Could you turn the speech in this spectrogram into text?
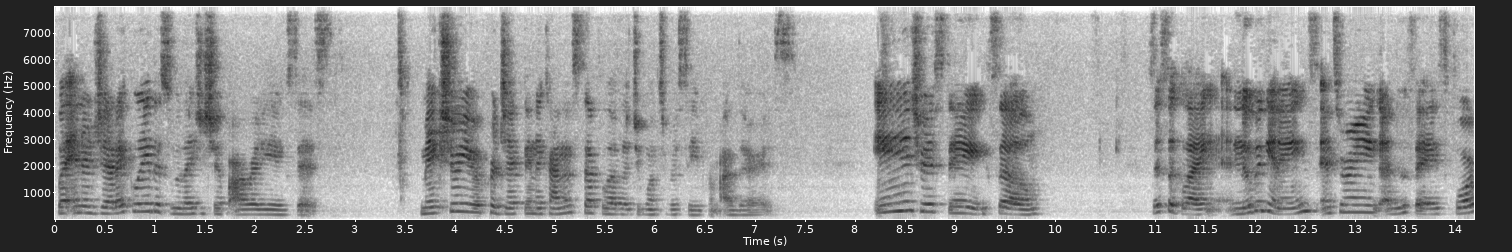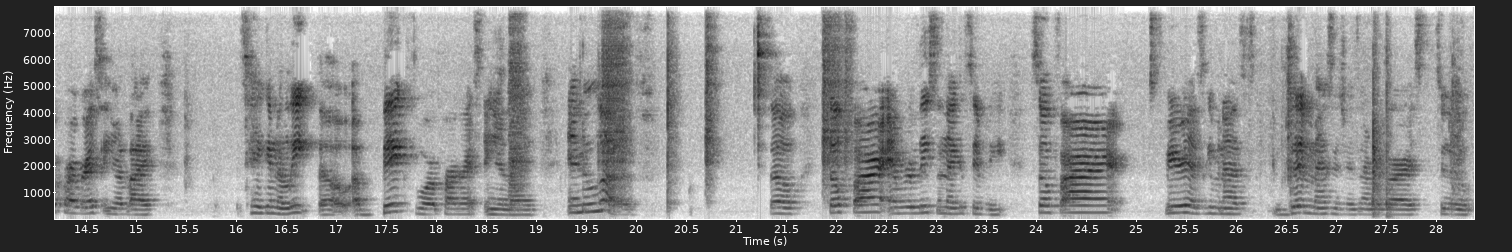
But energetically, this relationship already exists. Make sure you're projecting the kind of self love that you want to receive from others. Interesting. So, this look like new beginnings, entering a new phase, forward progress in your life, taking a leap though, a big forward progress in your life, and new love. So, so far, and releasing negativity. So far, Spirit has given us good messages in regards to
